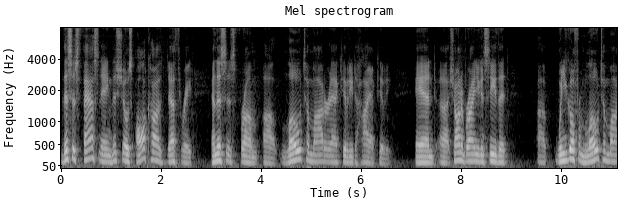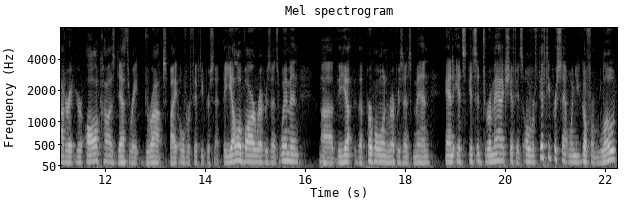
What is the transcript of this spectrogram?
this is fascinating. This shows all cause death rate, and this is from uh, low to moderate activity to high activity. And uh, Sean and Brian, you can see that uh, when you go from low to moderate, your all cause death rate drops by over 50%. The yellow bar represents women, uh, the, the purple one represents men, and it's, it's a dramatic shift. It's over 50% when you go from low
